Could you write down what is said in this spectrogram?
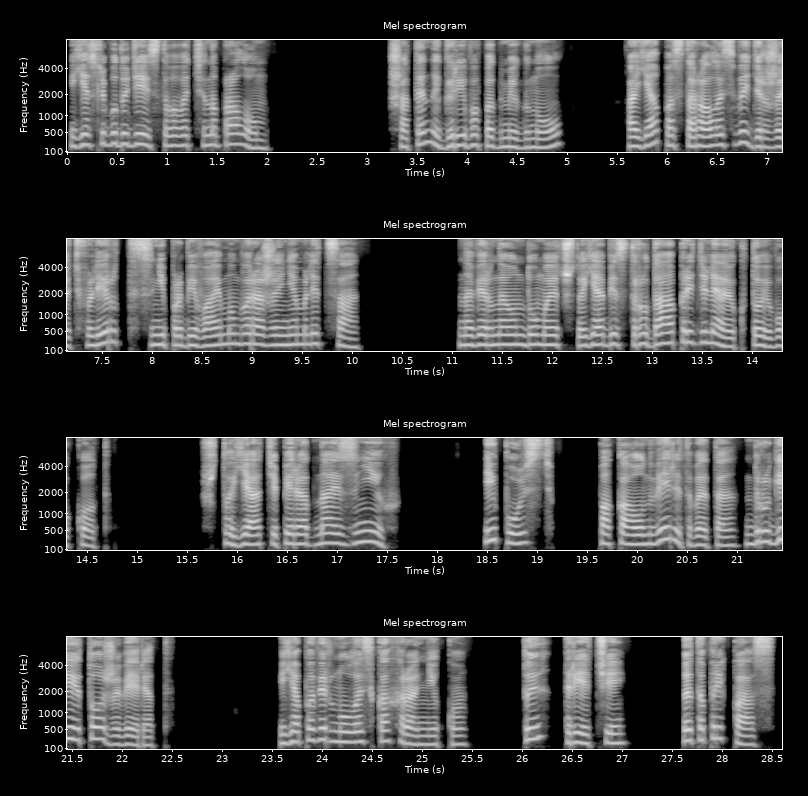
если буду действовать напролом. Шатен игриво подмигнул, а я постаралась выдержать флирт с непробиваемым выражением лица. Наверное, он думает, что я без труда определяю, кто его кот. Что я теперь одна из них. И пусть, пока он верит в это, другие тоже верят. Я повернулась к охраннику. «Ты третий. Это приказ».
